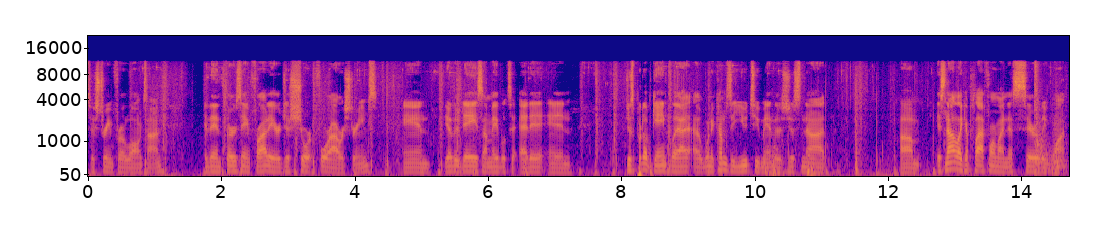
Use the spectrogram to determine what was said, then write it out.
to stream for a long time. And then Thursday and Friday are just short four hour streams. And the other days, I'm able to edit and just put up gameplay. I, when it comes to YouTube, man, there's just not. Um, it's not like a platform I necessarily want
